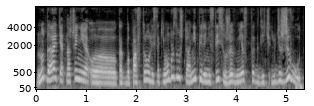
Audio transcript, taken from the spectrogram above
Ну да, эти отношения э, как бы построились таким образом, что они перенеслись уже в место, где люди живут.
